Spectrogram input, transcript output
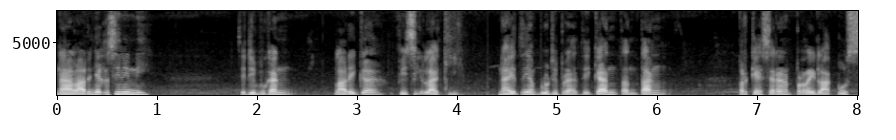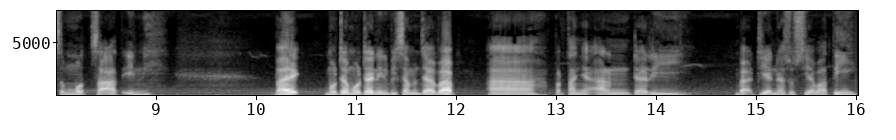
Nah, larinya ke sini nih. Jadi bukan lari ke fisik lagi. Nah, itu yang perlu diperhatikan tentang pergeseran perilaku semut saat ini. Baik, mudah-mudahan ini bisa menjawab uh, pertanyaan dari Mbak Diana Susiawati.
